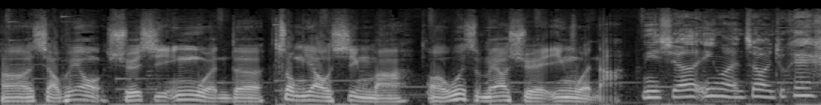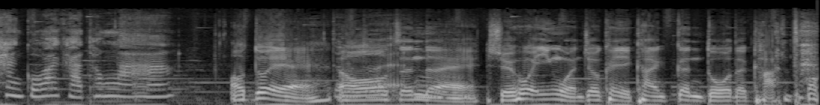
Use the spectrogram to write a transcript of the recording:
呃，小朋友学习英文的重要性吗？呃，为什么要学英文啊？你学了英文之后，你就可以看国外卡通啦。哦，对，哎，哦，真的，哎、嗯，学会英文就可以看更多的卡通，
